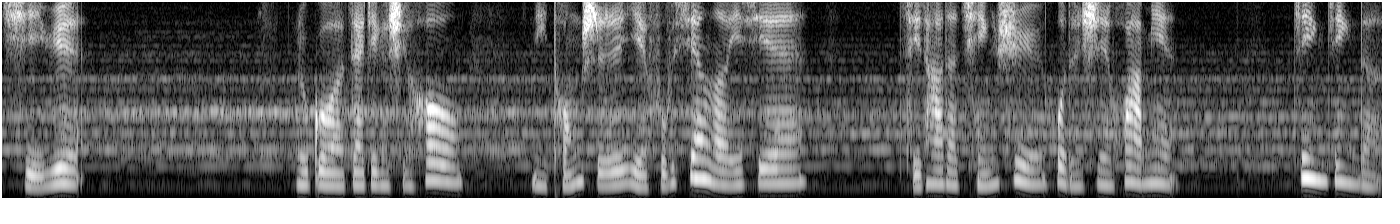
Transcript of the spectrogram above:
喜悦。如果在这个时候，你同时也浮现了一些其他的情绪或者是画面，静静的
